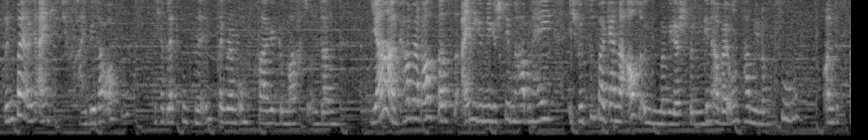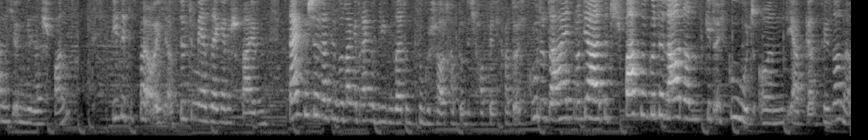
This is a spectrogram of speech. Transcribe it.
Sind bei euch eigentlich die Freibäder offen? Ich habe letztens eine Instagram-Umfrage gemacht und dann ja, kam heraus, dass einige mir geschrieben haben, hey, ich würde super gerne auch irgendwie mal wieder schwimmen gehen, aber bei uns haben die noch zu und das fand ich irgendwie sehr spannend. Wie sieht es bei euch aus? Dürft ihr mir sehr gerne schreiben. Dankeschön, dass ihr so lange dran geblieben seid und zugeschaut habt und ich hoffe, ich konnte euch gut unterhalten und ihr hattet Spaß und gute Laune und es geht euch gut und ihr habt ganz viel Sonne.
